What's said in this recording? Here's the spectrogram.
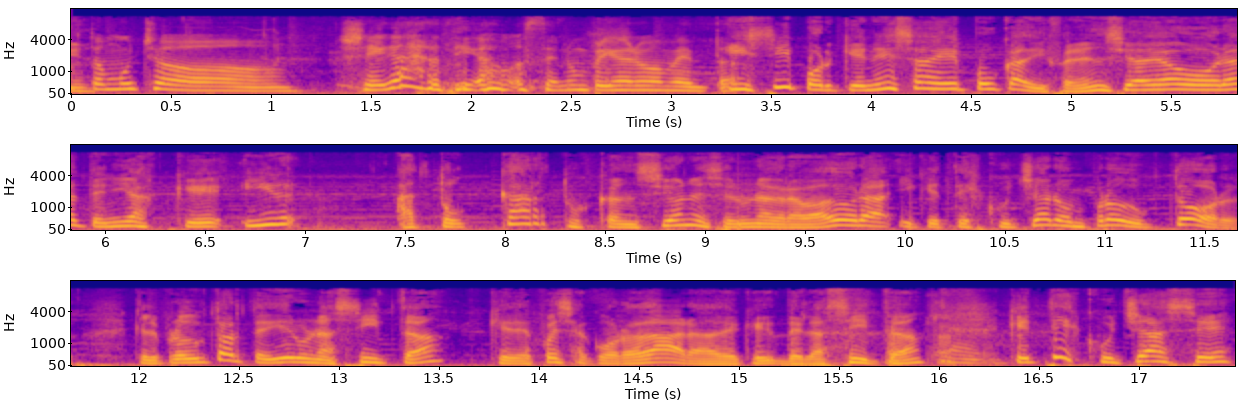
costó mucho llegar, digamos, en un primer momento. Y sí, porque en esa época, a diferencia de ahora, tenías que ir a tocar tus canciones en una grabadora y que te escuchara un productor, que el productor te diera una cita, que después se acordara de, que, de la cita, que te escuchase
